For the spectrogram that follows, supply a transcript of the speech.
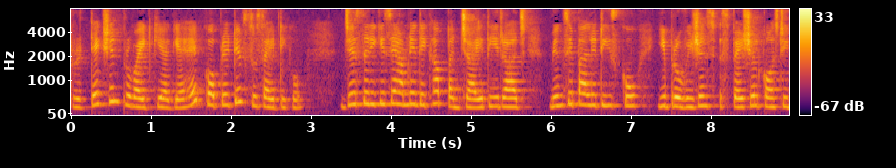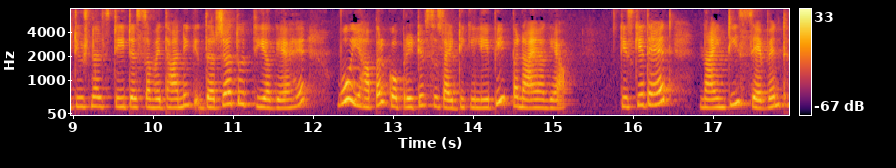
प्रोटेक्शन प्रोवाइड किया गया है कोऑपरेटिव सोसाइटी को। जिस तरीके से हमने देखा, पंचायती राज म्यूनसिपैलिटीज़ को ये प्रोविजंस स्पेशल कॉन्स्टिट्यूशनल स्टेटस संवैधानिक दर्जा तो दिया गया है, वो यहाँ पर कोऑपरेटिव सोसाइटी के लिए भी बनाया गया। किसके तहत? नाइन्टी सेवेंथ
